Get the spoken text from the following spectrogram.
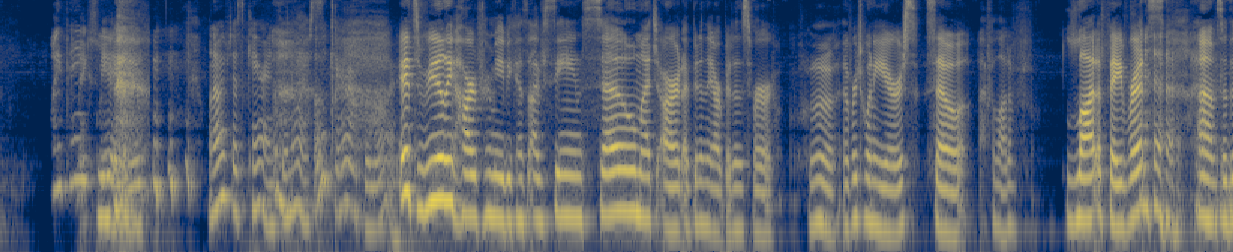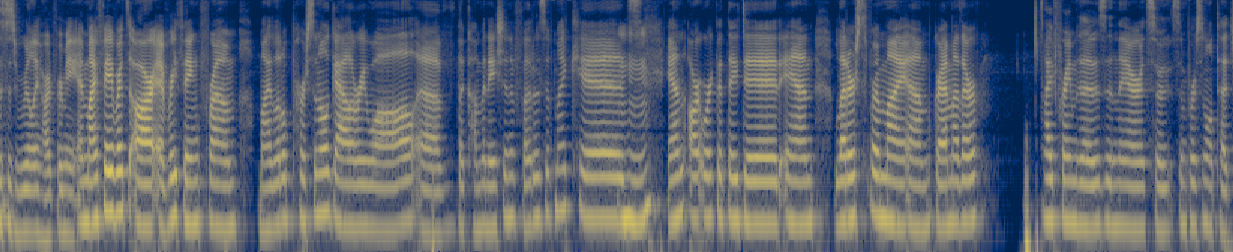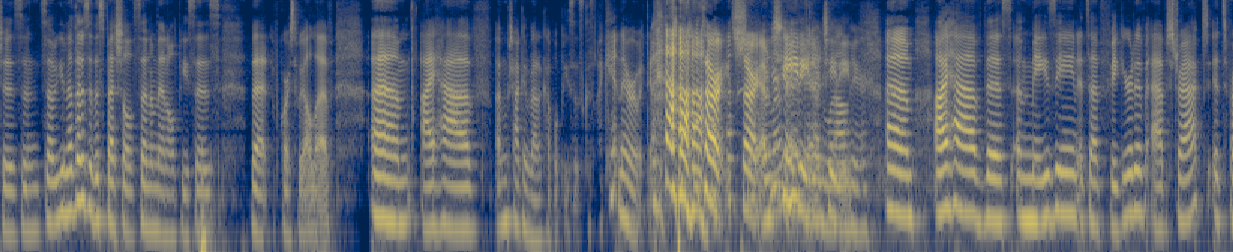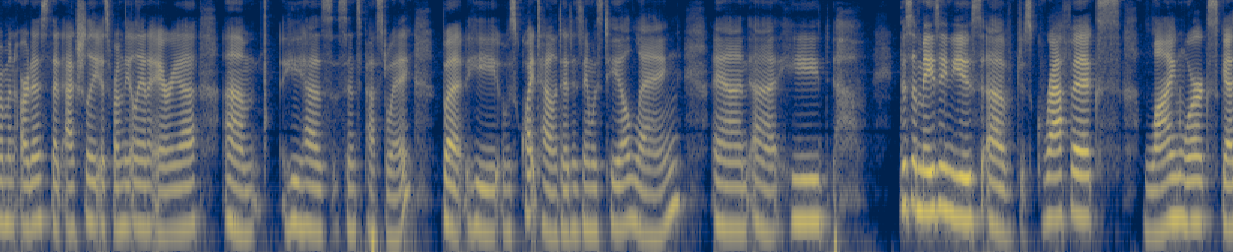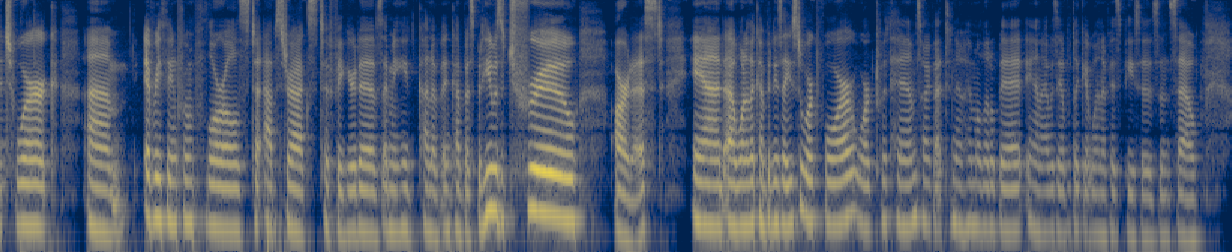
why thank Makes me you hate you. well now we have to ask karen for yours Oh, Karen Flanor. It's really hard for me because I've seen so much art. I've been in the art business for ugh, over 20 years, so I have a lot of lot of favorites. um, so this is really hard for me. And my favorites are everything from my little personal gallery wall of the combination of photos of my kids Mhm. and artwork that they did, and letters from my um, grandmother. I framed those in there. So some personal touches, and so you know those are the special sentimental pieces that, of course, we all love. Um, I have. I'm talking about a couple pieces because I can't narrow it down. sorry, sorry, I'm cheating. I'm Doing well cheating. Um, I have this amazing. It's a figurative abstract. It's from an artist that actually is from the Atlanta area. Um, he has since passed away, but he was quite talented. His name was T.L. Lang, and uh, he this amazing use of just graphics, line work, sketch work. Um, everything from florals to abstracts to figuratives. I mean, he kind of encompassed, but he was a true artist. And uh, one of the companies I used to work for worked with him, so I got to know him a little bit, and I was able to get one of his pieces. And so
